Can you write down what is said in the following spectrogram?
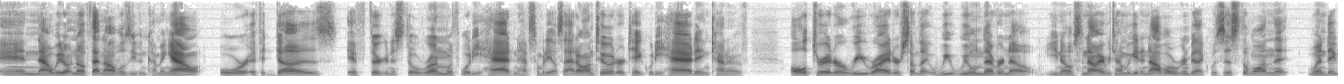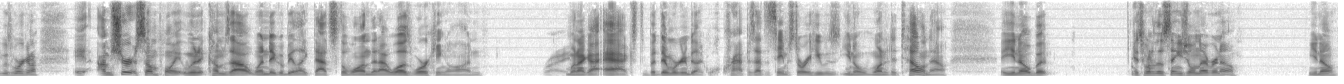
and now we don't know if that novel is even coming out or if it does, if they're gonna still run with what he had and have somebody else add on to it, or take what he had and kind of alter it or rewrite or something. We we'll never know, you know. So now every time we get a novel, we're gonna be like, was this the one that Wendig was working on? Eh, I'm sure at some point when it comes out, Wendig will be like, that's the one that I was working on right when I got axed. But then we're gonna be like, well, crap, is that the same story he was, you know, wanted to tell now? you know, but it's one of those things you'll never know, you know.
